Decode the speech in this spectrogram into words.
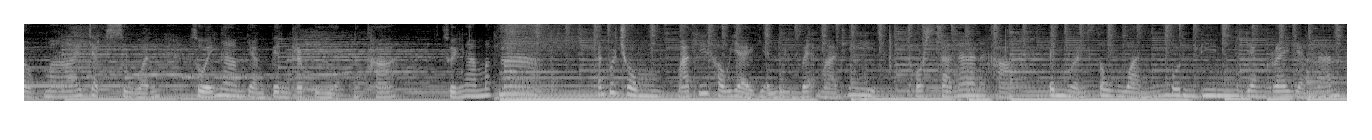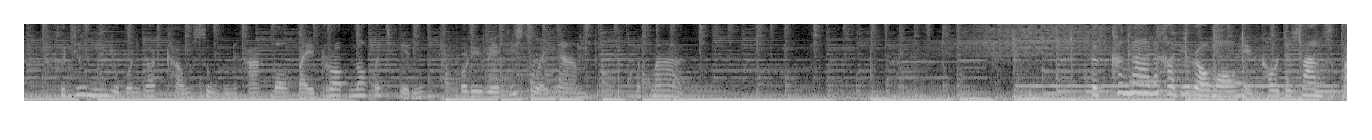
ดอกไม้จัดสวน สวยงามอย่างเป็นระเบียบนะคะ สวยงามมากๆ ท่านผู้ชมมาที่เขาใหญ่อย่าลืมแวะมาที่โทสกานานะคะ เป็นเหมือนสวรรค์บนดินอย่างไรอย่างนั้น พื้นที่นี้อยู่บนยอดเขาสูงนะคะ มองไปรอบนอกก็จะเห็นบริเวณที่สวยงามมากๆ ตึกข้างหน้านะคะที่เรามองเห็นเขาจะสร้างสไต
